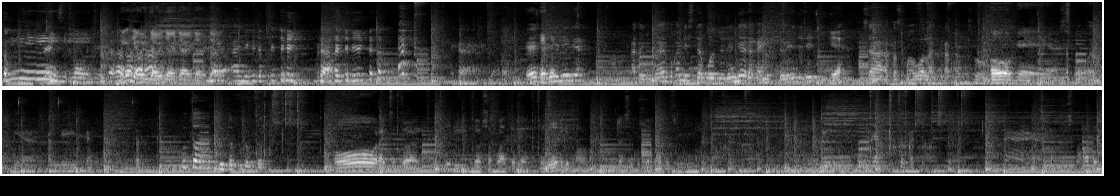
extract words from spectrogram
Hmm. Ini jangan, jangan, jangan, jangan, jangan. Anjing kejepit cuy, berarti. ya jadi ini dia ada juga bukan di setiap joint ini dia ada kayak history jadi Ya. bisa atas bawah lah gerak atas bawah. Oh, oke. Bisa putar, ya kan kayak ini kan. Putar, putar, putar, putar. Oh, ratchet joint. Jadi nggak usah khawatir ya. Mundurin dikit mau. Udah sih, udah atas. Ini putarnya putar kan. Nah, banget ya.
